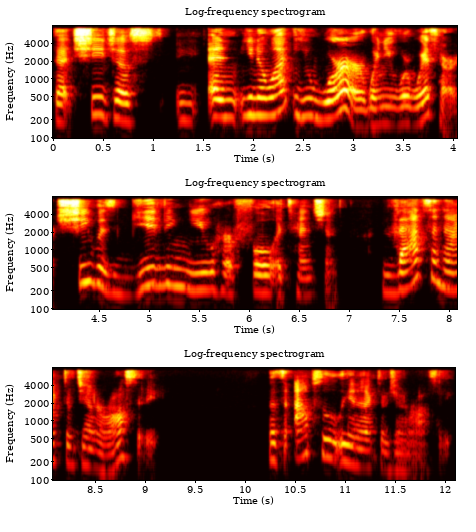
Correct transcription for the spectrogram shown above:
That she just, and you know what? You were when you were with her. She was giving you her full attention. That's an act of generosity. That's absolutely an act of generosity.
